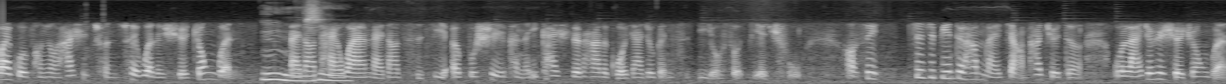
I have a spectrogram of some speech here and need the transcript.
外国朋友他是纯粹为了学中文，嗯，来到台湾，来到慈济，而不是可能一开始在他的国家就跟慈济有所接触。哦，所以在这边对他们来讲，他觉得我来就是学中文，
